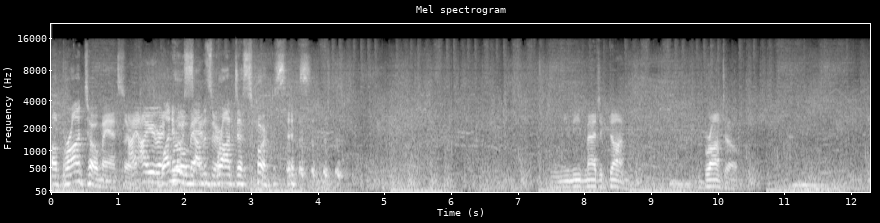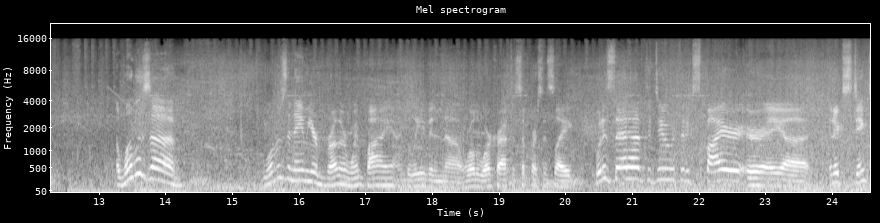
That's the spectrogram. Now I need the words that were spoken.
A Brontomancer. I- I One who summons Brontosauruses. When you need magic done. Bronto. what was, uh... What was the name your brother went by, I believe, in uh, World of Warcraft? And some person's like, what does that have to do with an expire or a uh, an extinct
